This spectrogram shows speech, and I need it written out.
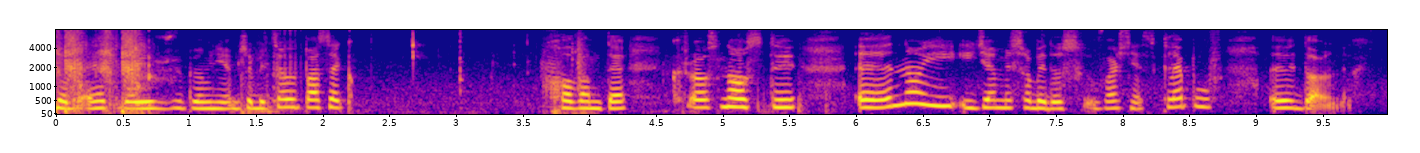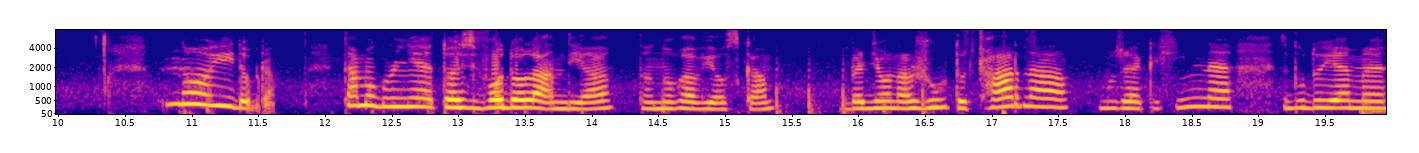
dobra, ja tutaj już wypełniłem sobie cały pasek. Chowam te krosnosty. Y, no i idziemy sobie do właśnie sklepów y, dolnych. No i dobra. Tam ogólnie to jest Wodolandia, ta nowa wioska. Będzie ona żółto-czarna, może jakieś inne zbudujemy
